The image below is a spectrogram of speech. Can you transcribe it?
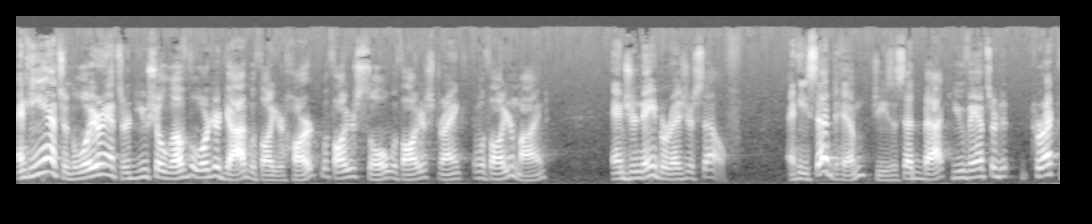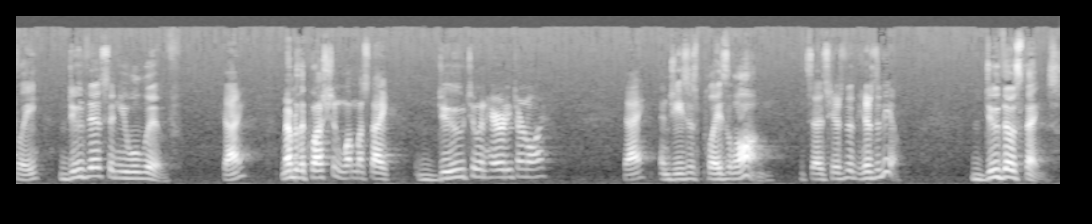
And he answered, the lawyer answered, You shall love the Lord your God with all your heart, with all your soul, with all your strength, and with all your mind, and your neighbor as yourself. And he said to him, Jesus said back, You've answered it correctly. Do this and you will live. Okay? Remember the question, What must I do to inherit eternal life? Okay? And Jesus plays along and says, Here's the, here's the deal do those things.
